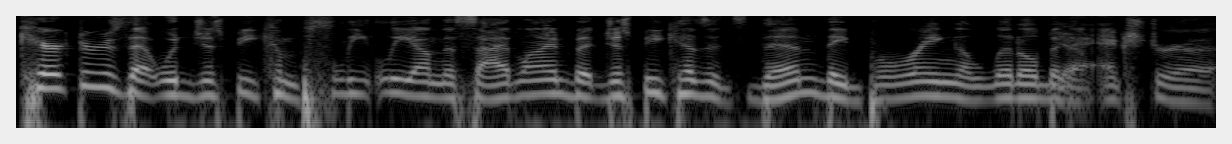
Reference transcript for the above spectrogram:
characters that would just be completely on the sideline, but just because it's them, they bring a little bit Yeah. of extra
